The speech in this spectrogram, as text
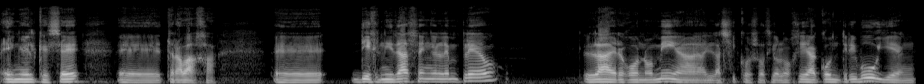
en el que se eh, trabaja. dignidad en el empleo, la ergonomía y la psicosociología contribuyen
